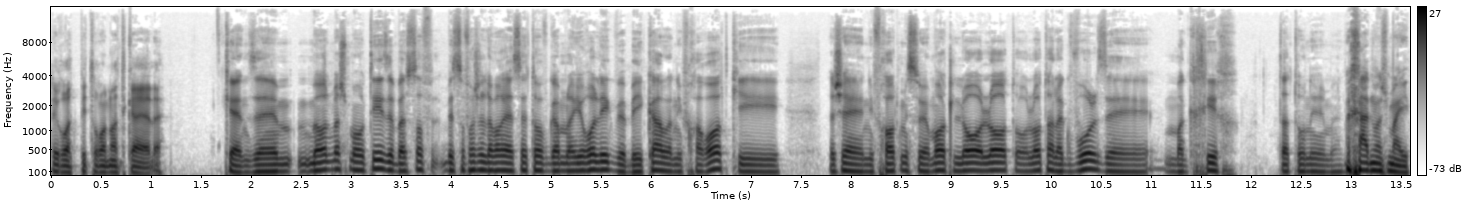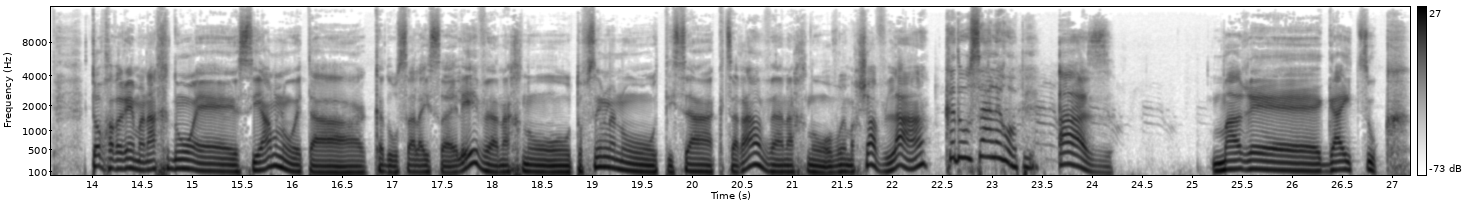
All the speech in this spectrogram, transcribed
לראות פתרונות כאלה. כן, זה מאוד משמעותי, זה בסוף, בסופו של דבר יעשה טוב גם ליורוליג ובעיקר לנבחרות, כי זה שנבחרות מסוימות לא עולות או עולות על הגבול, זה מגחיך את הטורנירים האלה. חד משמעית. טוב חברים, אנחנו אה, סיימנו את הכדורסל הישראלי ואנחנו תופסים לנו טיסה קצרה ואנחנו עוברים עכשיו ל... כדורסל אירופי. אז, מר אה, גיא צוק,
